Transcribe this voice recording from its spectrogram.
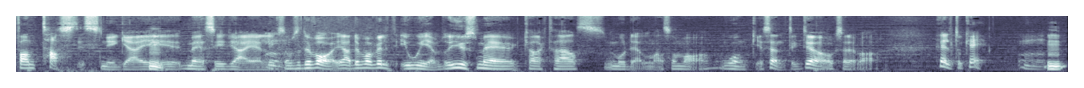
fantastiskt snygga i, Mm. med CGI. Liksom. Så det var, ja, det var väldigt ojämnt. Och just med karaktärsmodellerna som var wonky. Sen tyckte jag också det var helt okej. Mm. Mm.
